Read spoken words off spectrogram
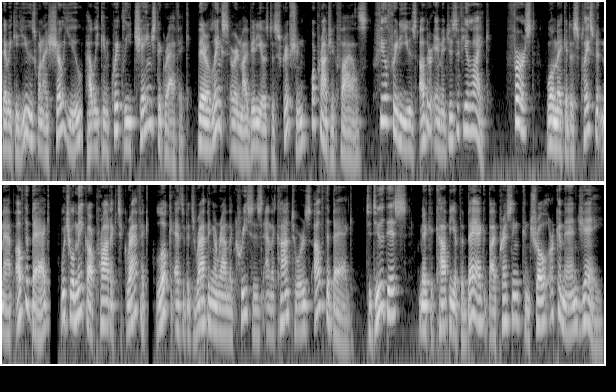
that we could use when I show you how we can quickly change the graphic. Their links are in my video's description or project files. Feel free to use other images if you like. First, we'll make a displacement map of the bag which will make our product graphic look as if it's wrapping around the creases and the contours of the bag. To do this, make a copy of the bag by pressing Ctrl or Command J.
